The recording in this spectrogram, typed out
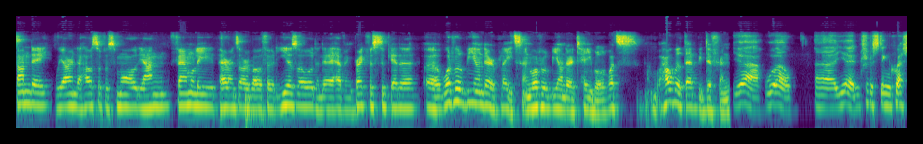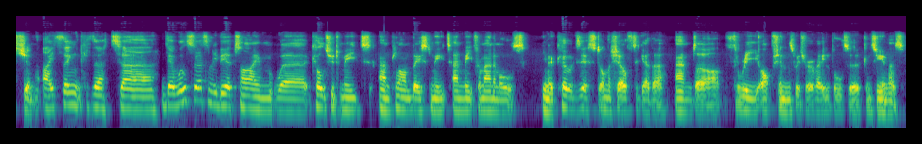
Sunday, we are in the house of a small young family. Parents are about 30 years old and they're having breakfast together. Uh, what will be on their plates and what will be on their table? What's how will that be different? Yeah, well, uh, yeah, interesting question. I think that uh, there will certainly be a time where cultured meat and plant based meat and meat from animals you know coexist on the shelf together and are three options which are available to consumers.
